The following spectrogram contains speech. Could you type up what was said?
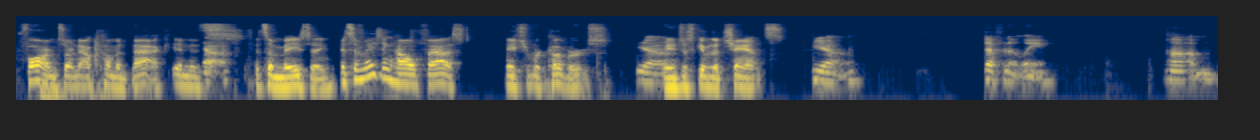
farms are now coming back, and it's yeah. it's amazing. It's amazing how fast nature recovers. Yeah, and just give it a chance. Yeah, definitely. Um,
